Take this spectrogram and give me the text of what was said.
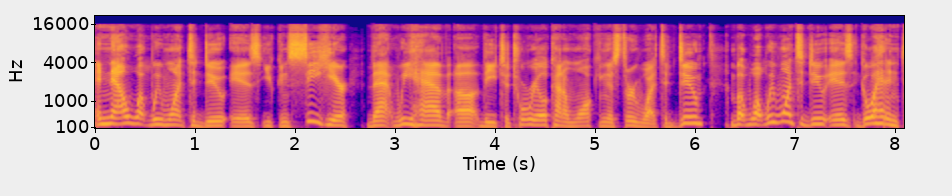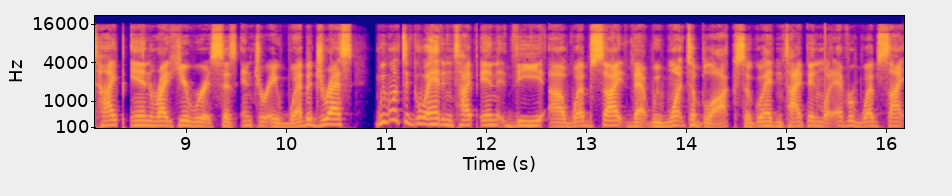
And now what we want to do is you can see here that we have uh, the tutorial kind of walking us through what to do. But what we want to do is go ahead and type in right here where it says enter a web address we want to go ahead and type in the uh, website that we want to block. So go ahead and type in whatever website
